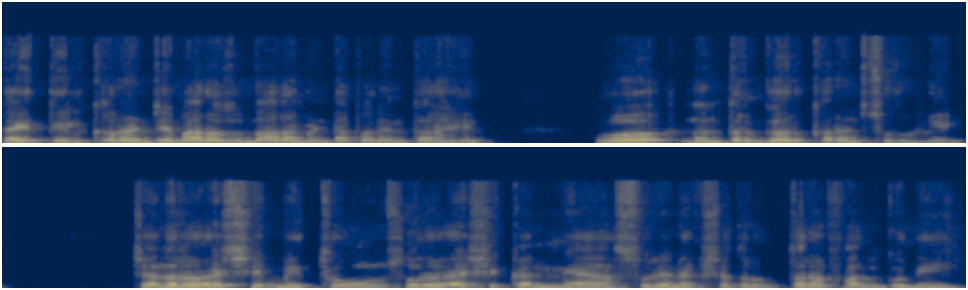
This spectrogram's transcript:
दैतील करण जे बारा वाजून बारा मिनिटापर्यंत राहील. व नंतर गर करंट सुरू होईल. चंद्र राशी मिथून सूर्य राशी कन्या सूर्य नक्षत्र उत्तरा फाल्गुनी.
